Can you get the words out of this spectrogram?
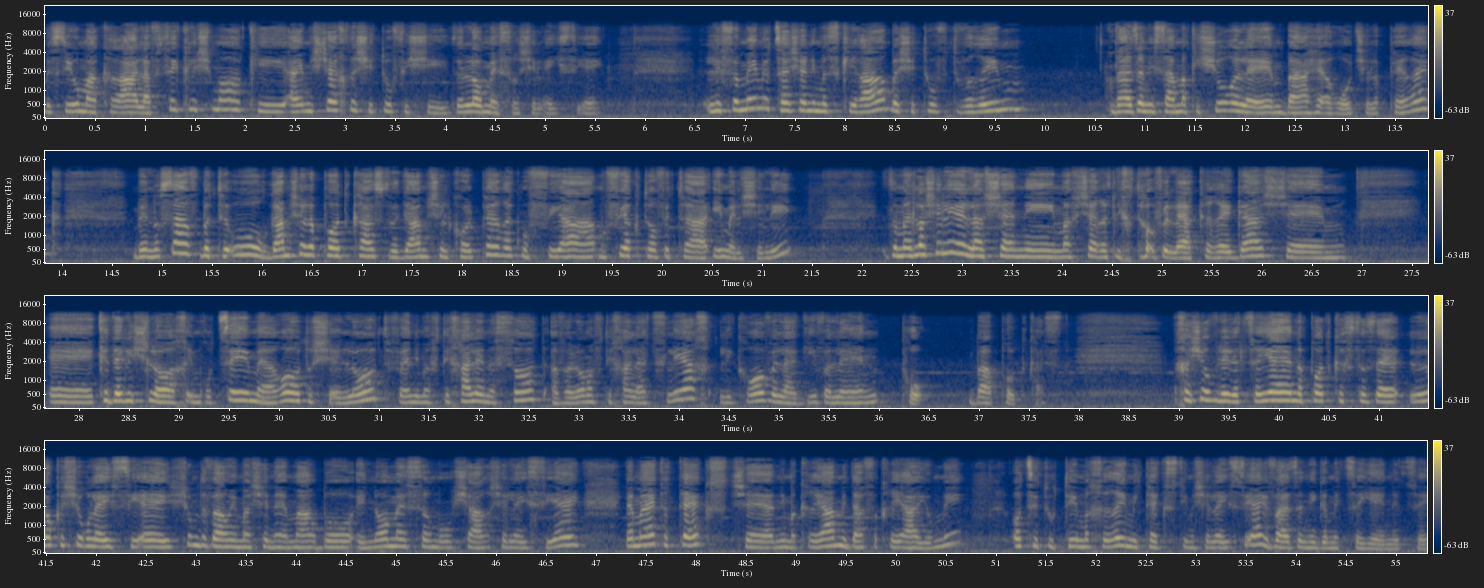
בסיום ההקראה להפסיק לשמוע כי ההמשך זה שיתוף אישי, זה לא מסר של ACA. לפעמים יוצא שאני מזכירה בשיתוף דברים ואז אני שמה קישור אליהם בהערות של הפרק. בנוסף, בתיאור גם של הפודקאסט וגם של כל פרק מופיע, מופיע כתובת האימייל שלי זאת אומרת, לא שלי, אלא שאני מאפשרת לכתוב אליה כרגע, ש... אה, כדי לשלוח אם רוצים הערות או שאלות, ואני מבטיחה לנסות, אבל לא מבטיחה להצליח, לקרוא ולהגיב עליהן פה, בפודקאסט. חשוב לי לציין, הפודקאסט הזה לא קשור ל-ACA, שום דבר ממה שנאמר בו אינו מסר מאושר של ACA, למעט הטקסט שאני מקריאה מדף הקריאה היומי, או ציטוטים אחרים מטקסטים של ACA, ואז אני גם אציין את זה.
